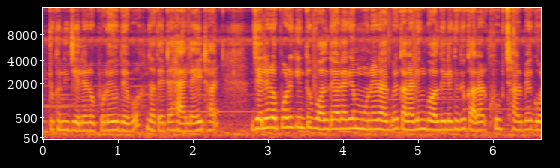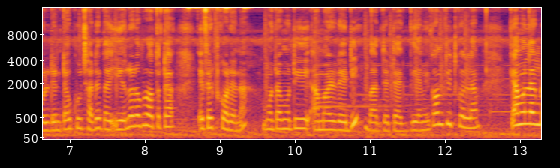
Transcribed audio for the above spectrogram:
একটুখানি জেলের ওপরেও দেবো, যাতে এটা হাইলাইট হয়। জেলের ওপরে কিন্তু বল দেওয়ার আগে মনে রাখবে কালারিং বল দিলে কিন্তু কালার খুব ছাড়বে গোল্ডেনটাও খুব ছাড়ে, তাই ইয়েলোর ওপর অতটা এফেক্ট করে না। মোটামুটি আমার রেডি বার্থডে ট্যাগ দিয়ে আমি কমপ্লিট করলাম। কেমন লাগল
